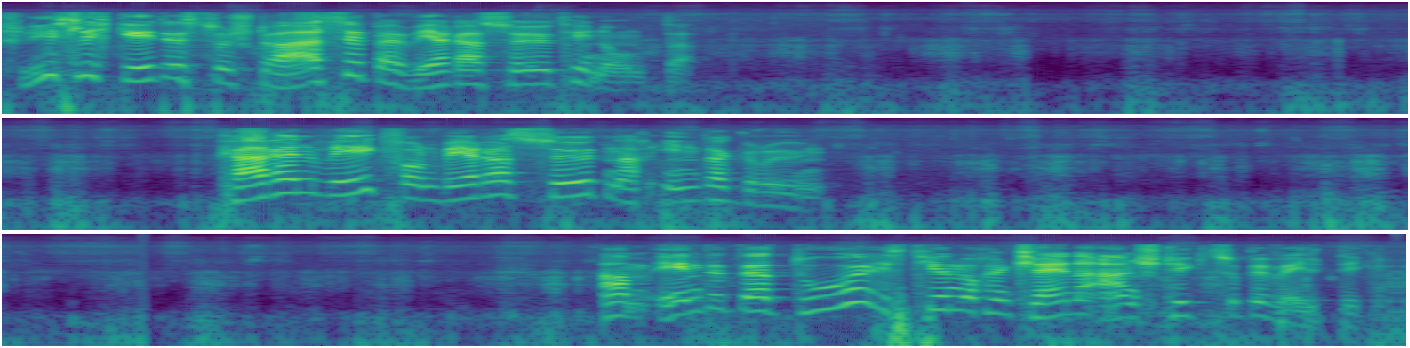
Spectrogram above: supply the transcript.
Schließlich geht es zur Straße bei Vera Söd hinunter. Karrenweg von Vera Söd nach Indergrün. Am Ende der Tour ist hier noch ein kleiner Anstieg zu bewältigen.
